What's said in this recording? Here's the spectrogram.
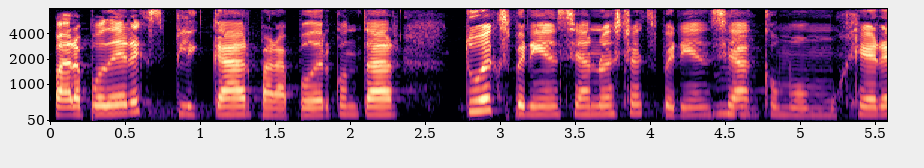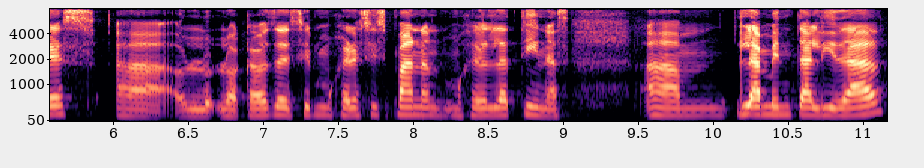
para poder explicar, para poder contar tu experiencia, nuestra experiencia como mujeres, ah, lo, lo acabas de decir, mujeres hispanas, mujeres latinas, la mentalidad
